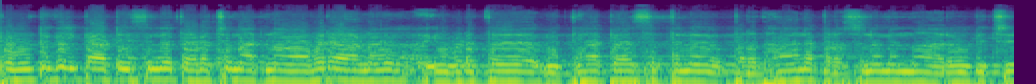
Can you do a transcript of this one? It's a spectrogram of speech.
പൊളിറ്റിക്കൽ പാർട്ടീസിനെ തുടച്ചു മാറ്റണം അവരാണ് ഇവിടുത്തെ വിദ്യാഭ്യാസത്തിന് പ്രധാന പ്രശ്നമെന്ന് ആരോപിച്ച്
